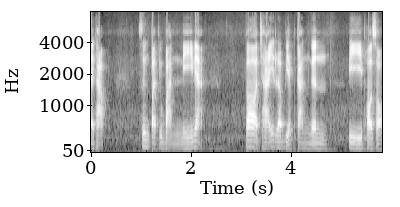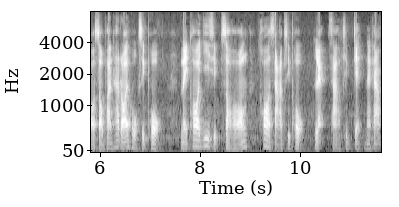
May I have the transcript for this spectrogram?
นะครับ ซึ่งปัจจุบันนี้เนี่ยก็ใช้ระเบียบการเงินปี พศ 2566 ในข้อ 22 ข้อ 36 และ 37 นะครับ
